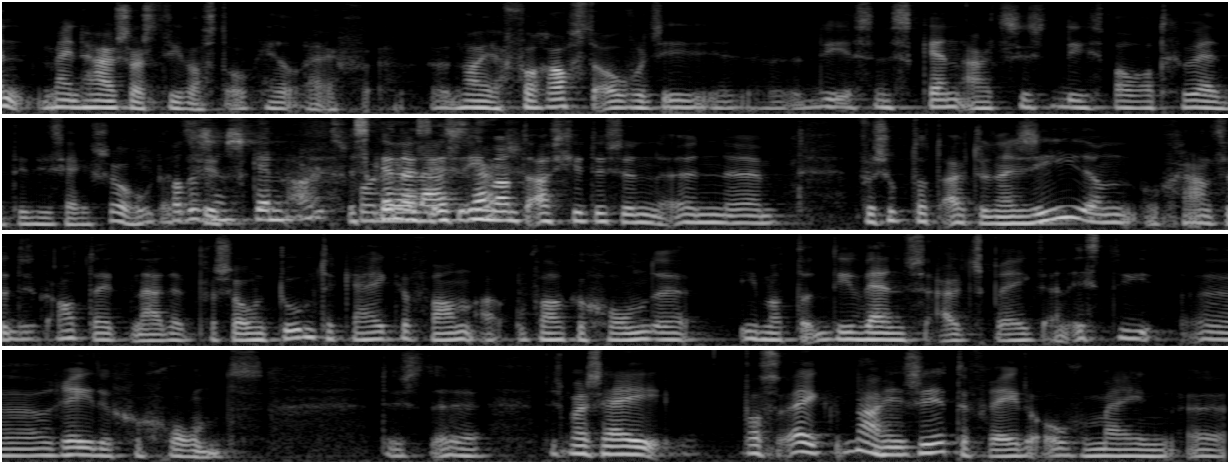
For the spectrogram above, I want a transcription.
En mijn huisarts die was er ook heel erg nou ja, verrast over. Die, die is een scanarts, dus die is wel wat gewend. En die zei zo... Dat wat is zit, een scanarts? Een scanarts is iemand, als je dus een, een uh, verzoek tot euthanasie... dan gaan ze natuurlijk altijd naar de persoon toe om te kijken van... op welke gronden iemand die wens uitspreekt. En is die uh, reden gegrond? Dus, uh, dus maar zij was eigenlijk nou, zeer tevreden over mijn uh,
